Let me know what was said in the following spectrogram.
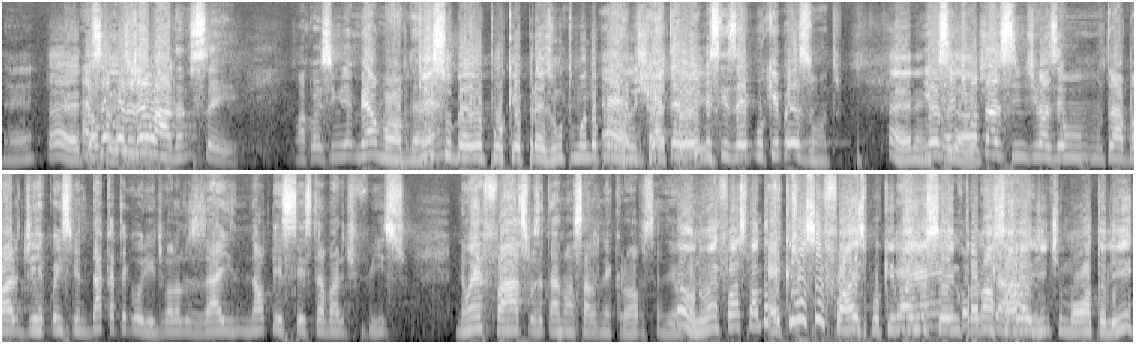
Né? É, Essa é uma talvez, coisa né? gelada, não sei. Uma coisa assim meio mórbida, Quem né? souber aí o porquê presunto, manda pra É, no chat até hoje eu aí. pesquisei por que presunto. É, né? E eu sempre vontade assim, de fazer um, um trabalho de reconhecimento da categoria, de valorizar e enaltecer esse trabalho difícil. Não é fácil você estar numa sala de necrópsia, entendeu? Não, não é fácil nada do É que tipo- você faz, porque imagina É você entrar numa sala de gente morta ali,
